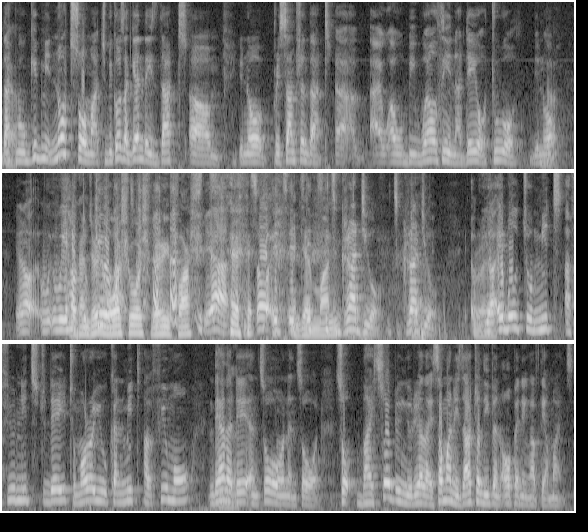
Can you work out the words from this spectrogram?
that Yeah. will give me not so much because again there is that um, you know presumption that uh, I, I will be wealthy in a day or two or you know. You know we, we You have can to kill wash that. wash very fast. yeah. So it's it's, it's, it's gradual. It's gradual Right. you're able to meet a few needs today tomorrow you can meet a few more the other day and so on and so on. So by so doing you realize someone is actually even opening up their minds.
